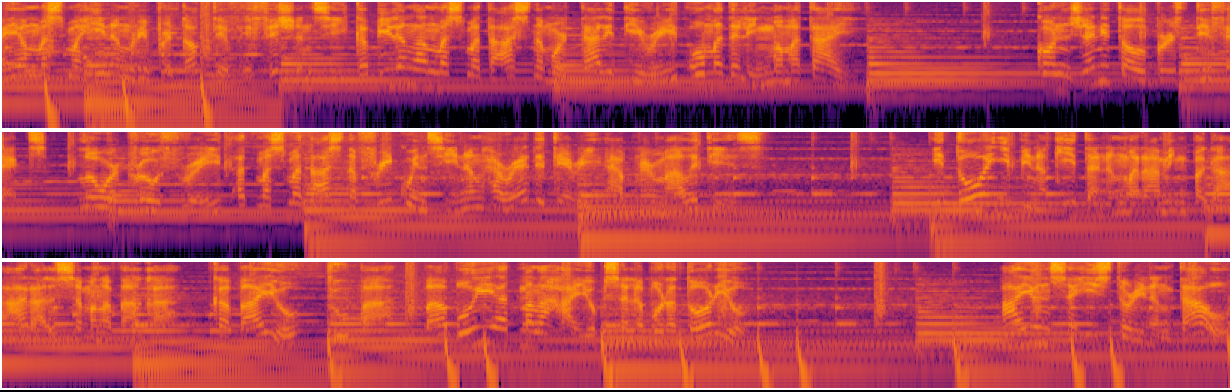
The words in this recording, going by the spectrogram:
ay ang mas mahinang reproductive efficiency kabilang ang mas mataas na mortality rate o madaling mamatay. Congenital birth defects, lower growth rate at mas mataas na frequency ng hereditary abnormalities. Ito ay ipinakita ng maraming pag-aaral sa mga baka, kabayo, tupa, baboy at mga hayop sa laboratorio. Ayon sa history ng tao,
